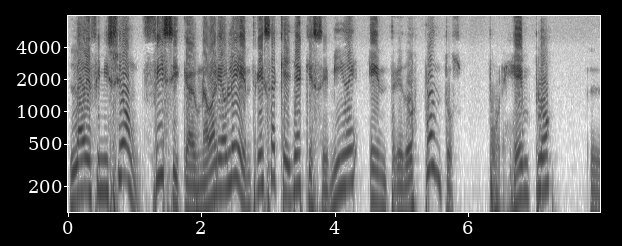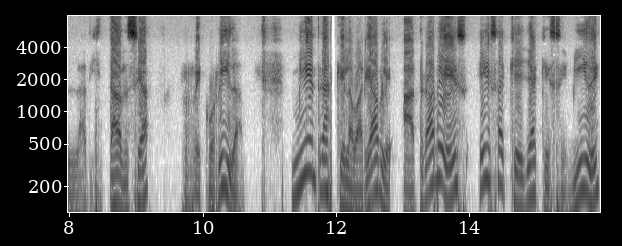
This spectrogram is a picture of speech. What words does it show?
La definición física de una variable entre es aquella que se mide entre dos puntos, por ejemplo, la distancia recorrida mientras que la variable a través es aquella que se mide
